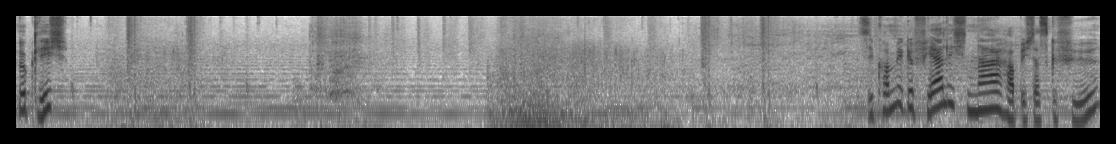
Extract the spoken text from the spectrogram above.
Wirklich? Sie kommen mir gefährlich nahe, habe ich das Gefühl.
